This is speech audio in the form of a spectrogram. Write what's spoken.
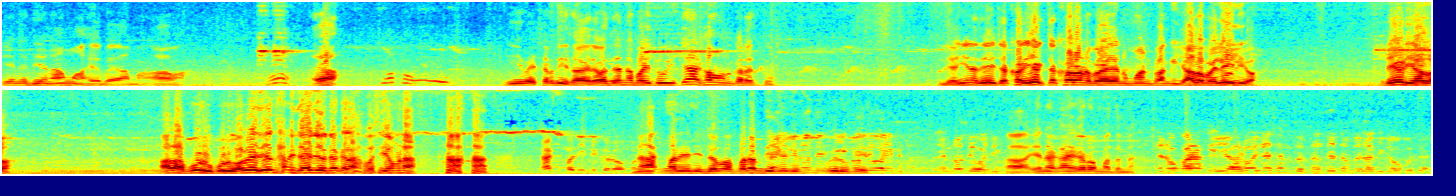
એને દેન આમાં હે ભાઈ આમાં આમાં. હે? એ ભાઈ શરદી થાય. રેવા દે ને ભાઈ તું ઈ ક્યાં ખાવાનું કરે તું? એટલે એને દે ચખડ એક ચખડો ને ભાઈ એનું મન ભાંગી હાલો ભાઈ લઈ લ્યો. રેડી હાલો. હાલો પૂરું પૂરું. હવે દેતા ને જાજો નકર આ પછી હમણાં. નાકમાં દેતી દવા પરમ દી જેથી પૂરું કે. હા એને કાંઈ કરવામાં તમે. એનો કારણ કે એ હલવાઈ જશે ને તો ધંધે તમે લાગી જાઓ બધા.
